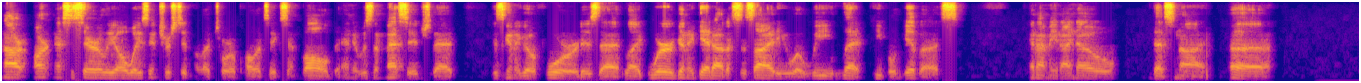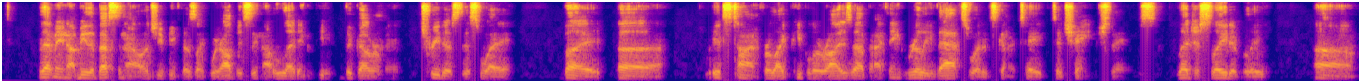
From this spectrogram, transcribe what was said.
aren't necessarily always interested in electoral politics involved. And it was the message that is going to go forward is that like we're going to get out of society what we let people give us. And I mean, I know that's not uh, that may not be the best analogy because like we're obviously not letting the government treat us this way, but uh, it's time for like people to rise up, and I think really that's what it's going to take to change things legislatively. Um,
